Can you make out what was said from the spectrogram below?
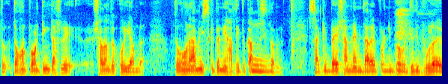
তো তখন প্রন্টিংটা আসলে সাধারণত করি আমরা। তো ওখানে আমি স্ক্রিপ্টটা নিয়ে হাতে একটু কাঁপতেছিলাম। সাকিব ভাইয়ের সামনে আমি দাঁড়ায় প্রন্টিং করব যদি ভুল হয়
